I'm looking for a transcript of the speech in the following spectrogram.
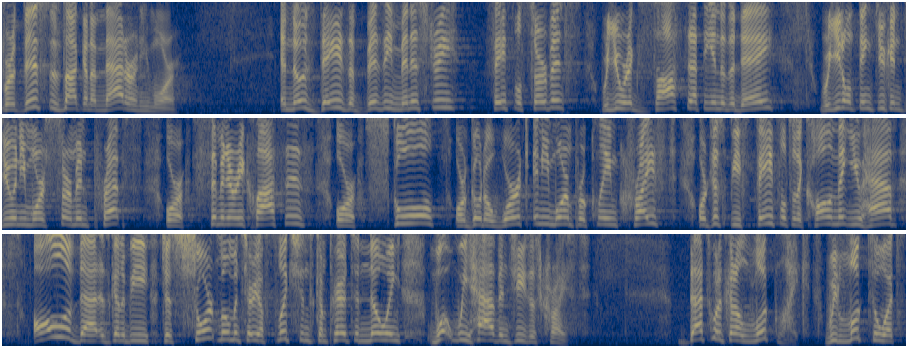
Where this is not going to matter anymore. In those days of busy ministry, faithful servants, where you were exhausted at the end of the day, where you don't think you can do any more sermon preps or seminary classes or school or go to work anymore and proclaim Christ or just be faithful to the calling that you have, all of that is going to be just short momentary afflictions compared to knowing what we have in Jesus Christ. That's what it's going to look like. We look to what's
